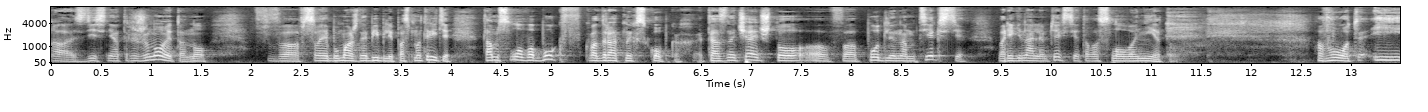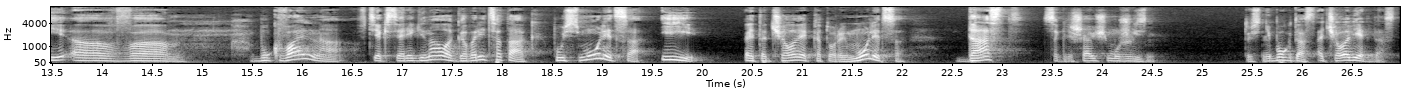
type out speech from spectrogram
А, здесь не отражено это, но в, своей бумажной Библии посмотрите, там слово «Бог» в квадратных скобках. Это означает, что э, в подлинном тексте, в оригинальном тексте этого слова нету. Вот, и э, в, буквально в тексте оригинала говорится так, пусть молится, и этот человек, который молится, даст согрешающему жизнь. То есть не Бог даст, а человек даст.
